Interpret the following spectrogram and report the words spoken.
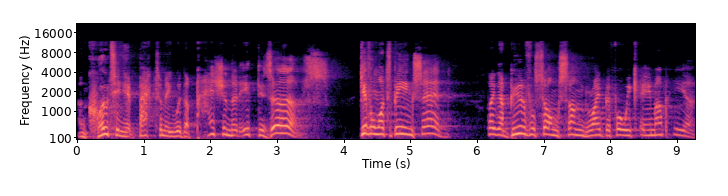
and quoting it back to me with the passion that it deserves, given what's being said. Like that beautiful song sung right before we came up here.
